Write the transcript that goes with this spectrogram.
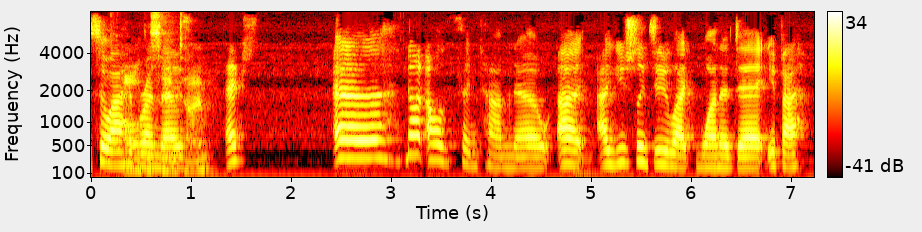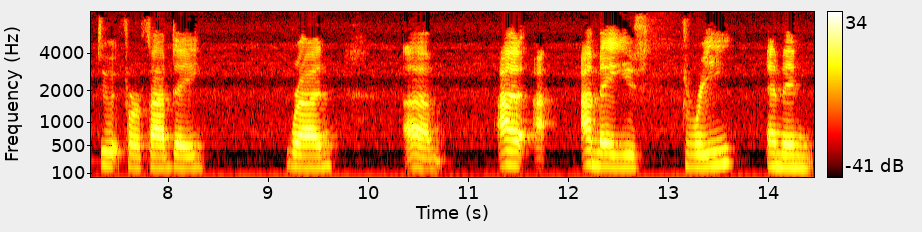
so I have All at run the same those. time. Ex- uh, not all at the same time. No, I Mm. I usually do like one a day. If I do it for a five day run, um, I, I I may use three and then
